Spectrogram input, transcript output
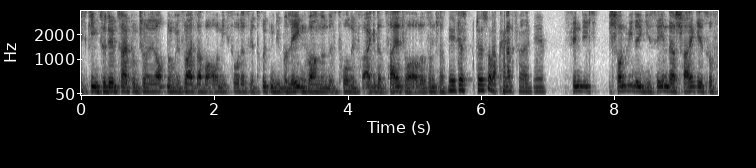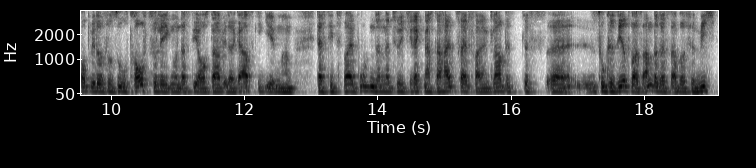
es ging zu dem Zeitpunkt schon in Ordnung. Es war jetzt aber auch nicht so, dass wir drückend überlegen waren und das Tor eine Frage der Zeit war oder sonst was. Nee, das, das auf keinen Fall. Nee finde ich, schon wieder gesehen, dass Schalke sofort wieder versucht draufzulegen und dass die auch da wieder Gas gegeben haben. Dass die zwei Buden dann natürlich direkt nach der Halbzeit fallen, klar, das, das äh, suggeriert was anderes, aber für mich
